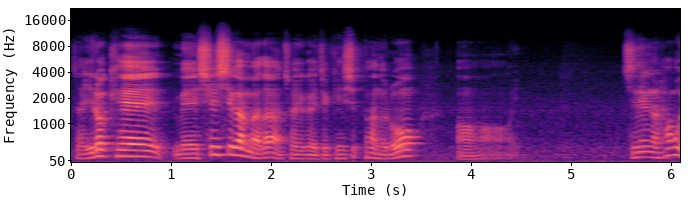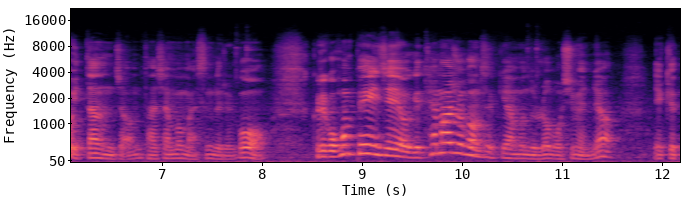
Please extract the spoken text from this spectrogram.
자, 이렇게 매 실시간마다 저희가 이제 게시판으로 어, 진행을 하고 있다는 점 다시 한번 말씀드리고 그리고 홈페이지에 여기 테마주 검색기 한번 눌러보시면요 이렇게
